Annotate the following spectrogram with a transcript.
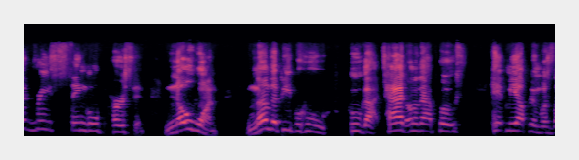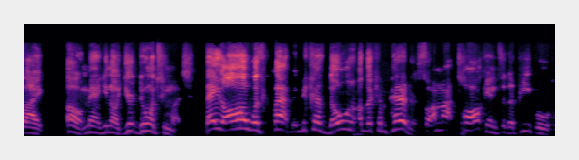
every single person, no one, none of the people who who got tagged under that post hit me up and was like, oh man, you know, you're doing too much. They all was clapping because those are the competitors. So I'm not talking to the people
